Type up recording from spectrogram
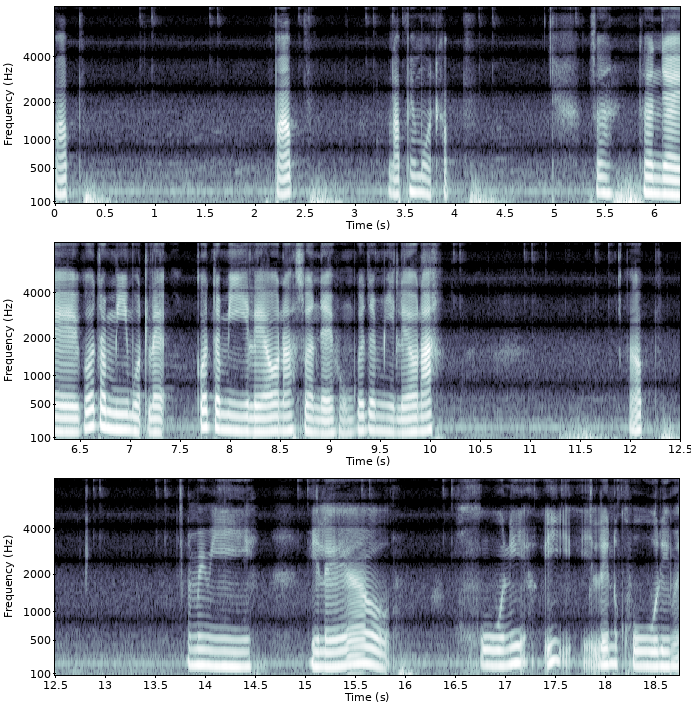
ปับ๊บปับ๊บรับให้หมดครับ ส่วนส่วนใหญ่ก็จะมีหมดแหละก็จะมีแล้วนะ ส่วนใหญ่ผมก็จะมีแล้วนะ ครับ ไม่มี มีแล้ว ครูนี่อีเล่นครูดีไหม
